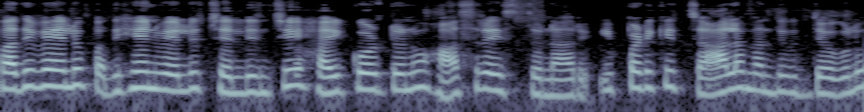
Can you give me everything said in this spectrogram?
పదివేలు పదిహేను వేలు చెల్లించి హైకోర్టును ఆశ్రయిస్తున్నారు. ఇప్పటికీ చాలామంది ఉద్యోగులు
